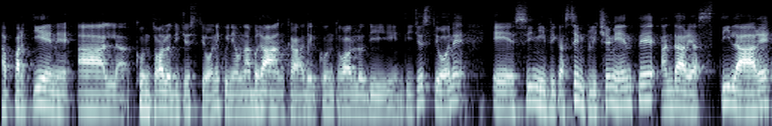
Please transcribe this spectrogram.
appartiene al controllo di gestione, quindi a una branca del controllo di, di gestione e significa semplicemente andare a stilare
